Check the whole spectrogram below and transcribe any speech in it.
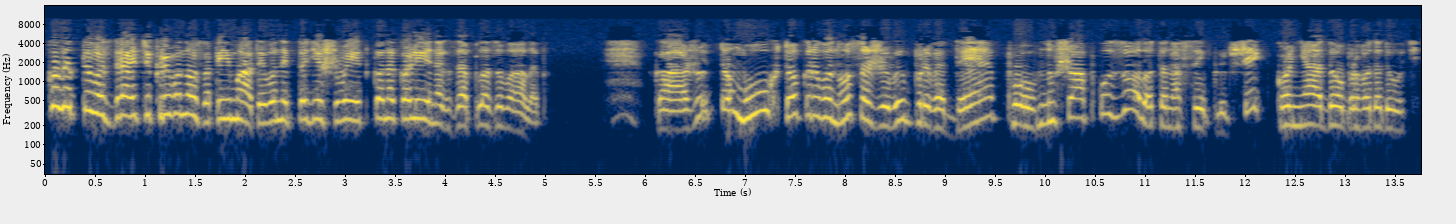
Коли б того здрайцю кривоноса піймати, вони б тоді швидко на колінах заплазували б. Кажуть, тому, хто кривоноса живим приведе, повну шапку золота насиплють, ще й коня доброго дадуть.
